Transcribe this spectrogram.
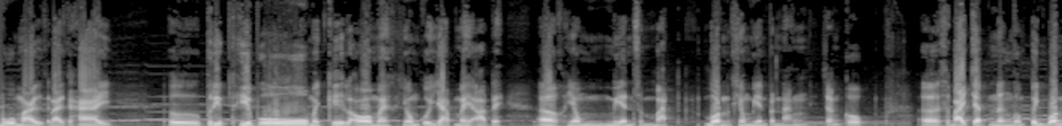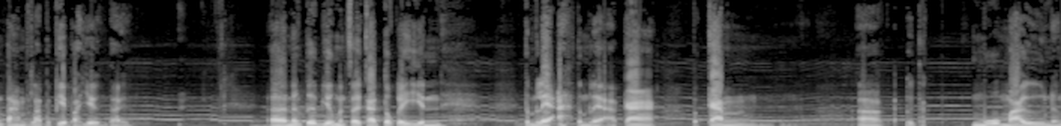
មួម៉ៅក្តៅក្រហាយអឺប្រៀបធៀបអូមិនគេល្អម៉េះខ្ញុំក៏យ៉ាប់ម៉េះអត់ទេអឺខ្ញុំមានសម្បត្តិប៉ុនខ្ញុំមានប៉ុណ្ណឹងអញ្ចឹងក៏សบายចិត្តនឹងបំពេញប៉ុនតាមលទ្ធភាពរបស់យើងទៅអឺនឹងទើបយើងមិនសូវកើតទុកឲ្យរៀន ទម្លាក់ទម្លាក់អាការប្រកាន់អឺដូចថាមួម៉ៅនឹង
